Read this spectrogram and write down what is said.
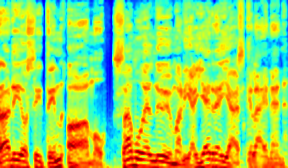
Radio Cityn aamu. Samuel Nyyman ja Jere Jäskeläinen. 0447255854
